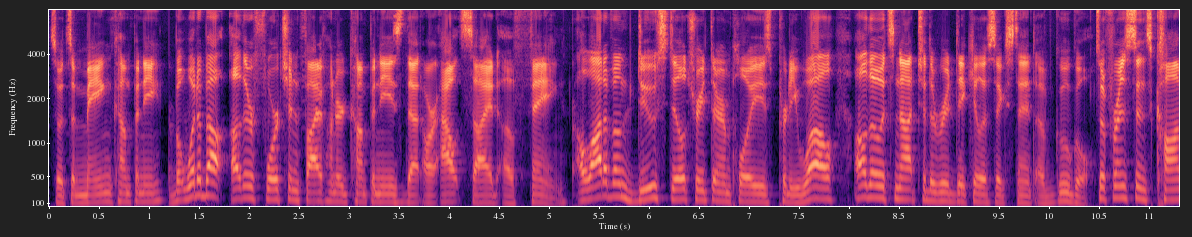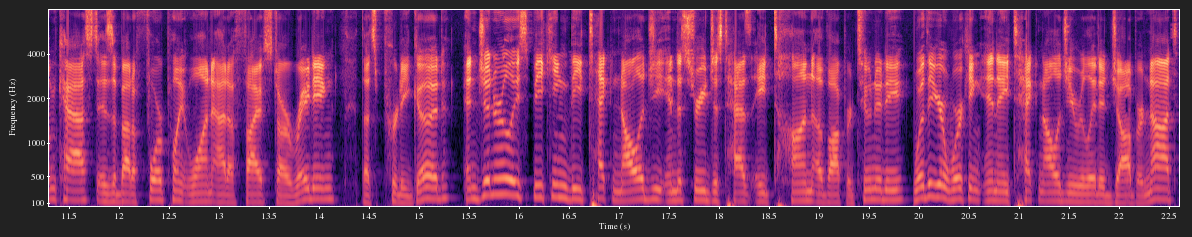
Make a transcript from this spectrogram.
So it's a main company. But what about other Fortune 500 companies that are outside of FANG? A lot of them do still treat their employees pretty well, although it's not to the ridiculous extent of Google. So for instance, Comcast is about a 4.1 out of 5 star rating. That's pretty good. And generally speaking, the technology industry just has a ton of opportunity. Whether you're working in a technology related job or not,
